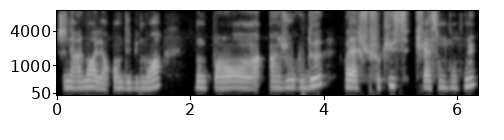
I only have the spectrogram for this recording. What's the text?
généralement elle est en début de mois, donc pendant un jour ou deux, voilà, je suis focus création de contenu.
